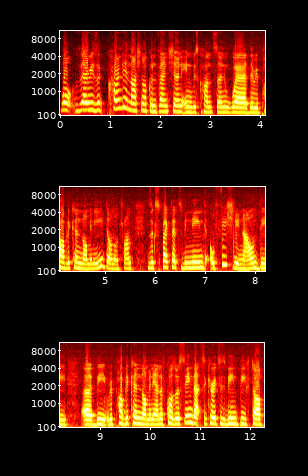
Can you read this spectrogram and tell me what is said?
Well, there is a currently a national convention in Wisconsin where the Republican nominee Donald Trump is expected to be named officially now the uh, the Republican nominee, and of course we're seeing that security is being beefed up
